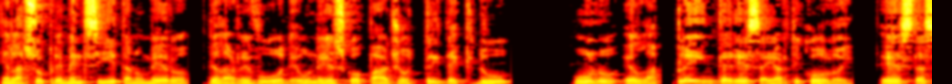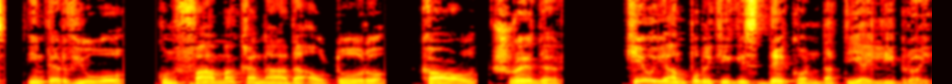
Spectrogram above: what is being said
En la supre menciita numero de la revuo de UNESCO, pagio 32, unu el la plei interesai articoloi estas interviuo cun fama canada autoro Carl Schroeder, kiu iam publicigis decon da tiai libroi.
